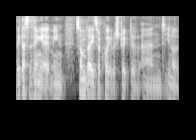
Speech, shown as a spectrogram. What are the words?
like that's the thing. I mean, some diets are quite restrictive, and you know,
